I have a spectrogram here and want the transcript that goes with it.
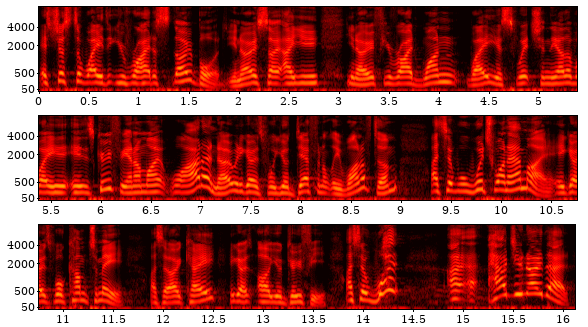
It's just the way that you ride a snowboard, you know? So are you, you know, if you ride one way, you switch, and the other way is goofy. And I'm like, well, I don't know. And he goes, well, you're definitely one of them. I said, well, which one am I? He goes, well, come to me. I said, okay. He goes, oh, you're goofy. I said, what? I, how'd you know that?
